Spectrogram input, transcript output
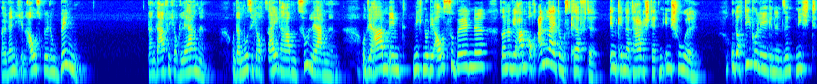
Weil wenn ich in Ausbildung bin, dann darf ich auch lernen. Und dann muss ich auch Zeit haben zu lernen. Und wir haben eben nicht nur die Auszubildende, sondern wir haben auch Anleitungskräfte in Kindertagesstätten, in Schulen. Und auch die Kolleginnen sind nicht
